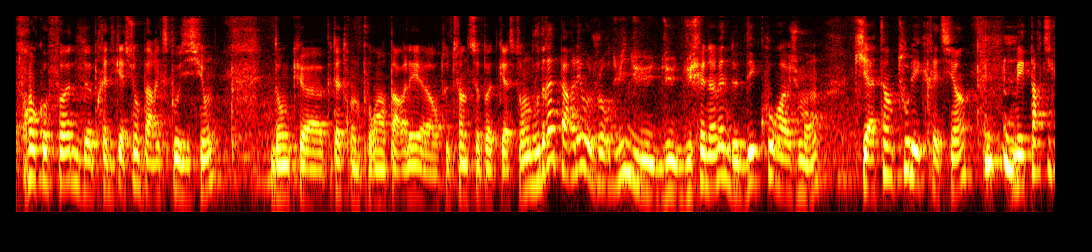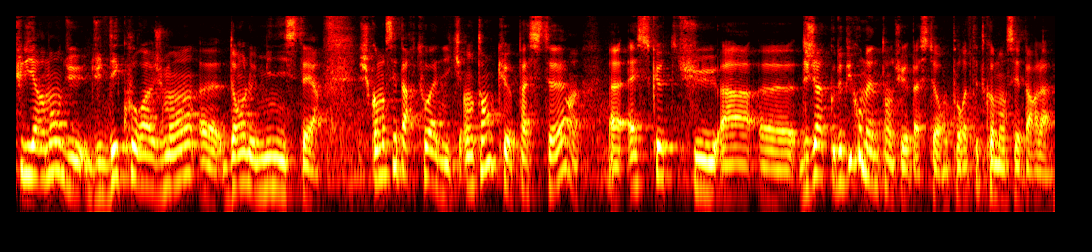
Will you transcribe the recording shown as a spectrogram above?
francophone de prédication par exposition. Donc peut-être on pourra en parler en toute fin de ce podcast. On voudrait parler aujourd'hui du, phénomène de découragement qui atteint tous les chrétiens, mais particulièrement du, du découragement dans le ministère. Je vais commencer toi, Nick. En tant que pasteur, euh, est-ce que tu as. Euh, déjà, depuis combien de temps tu es pasteur? On pourrait peut-être commencer par là.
